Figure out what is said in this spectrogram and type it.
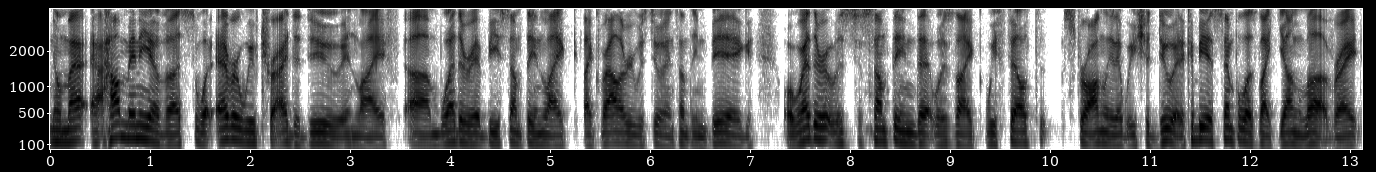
no matter how many of us, whatever we've tried to do in life, um, whether it be something like like Valerie was doing, something big, or whether it was just something that was like we felt strongly that we should do it. It could be as simple as like young love, right?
